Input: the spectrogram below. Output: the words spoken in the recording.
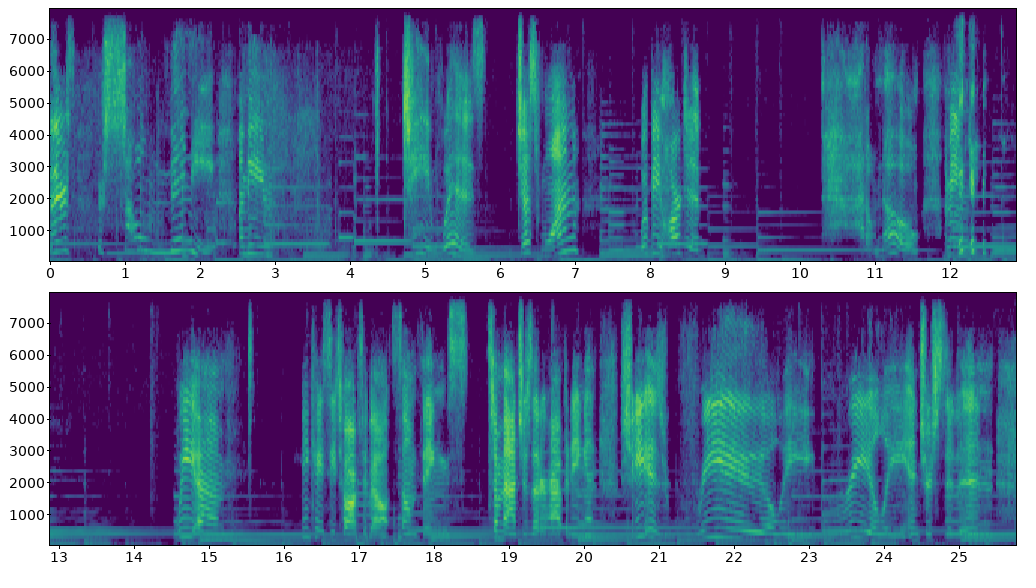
there's there's so many. I mean, gee whiz, just one would be hard to I don't know. I mean we um me and Casey talked about some things some matches that are happening and she is really really interested in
